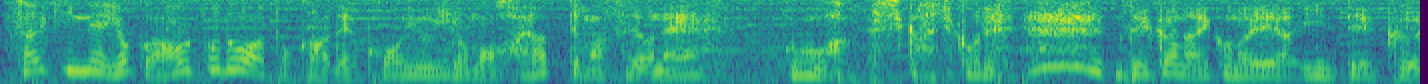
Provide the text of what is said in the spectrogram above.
最近ねよくアウトドアとかでこういう色も流行ってますよね。うわしかしこれでかないこのエアインテーク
